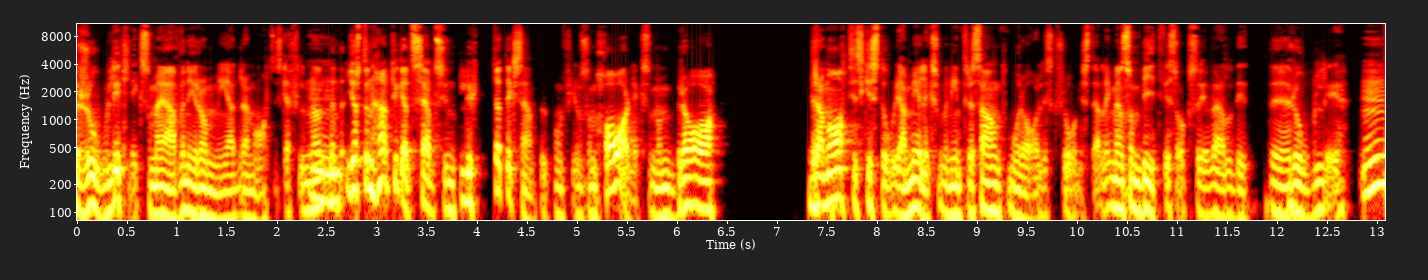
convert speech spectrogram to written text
roligt, liksom, även i de mer dramatiska filmerna. Mm. Men just den här tycker jag är ett sällsynt lyckat exempel på en film som har liksom en bra dramatisk historia med liksom en intressant moralisk frågeställning, men som bitvis också är väldigt eh, rolig. Mm.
